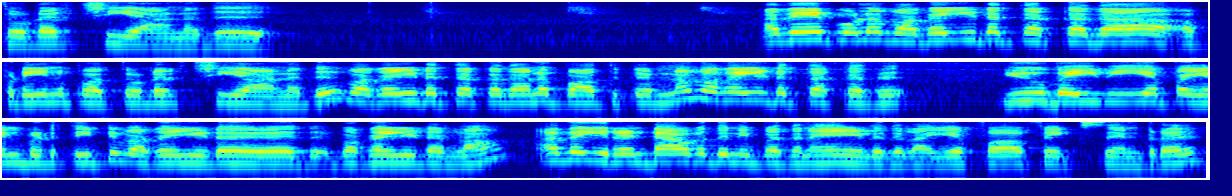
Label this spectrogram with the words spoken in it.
தொடர்ச்சியானது. அதே போல் வகையிடத்தக்கதா அப்படின்னு பா தொடர்ச்சியானது. வகையிடத்தக்கதான்னு பார்த்துட்டோம்னா வகையிடத்தக்கது. யூ பை வியை பயன்படுத்திட்டு வகையிட வகையிடலாம். அதை இரண்டாவது நிபந்தனையை எழுதலாம். எஃப் ஆஃப் எக்ஸ் என்ற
